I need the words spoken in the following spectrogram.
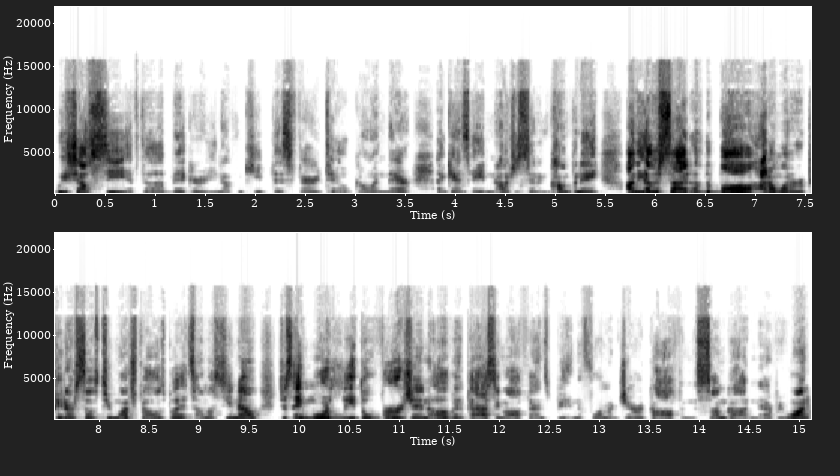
we shall see if the Baker, you know, can keep this fairy tale going there against Aidan Hutchinson and company. On the other side of the ball, I don't want to repeat ourselves too much, fellas, but it's almost, you know, just a more lethal version of a passing offense, in the form of Jared Goff and the Sun God and everyone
